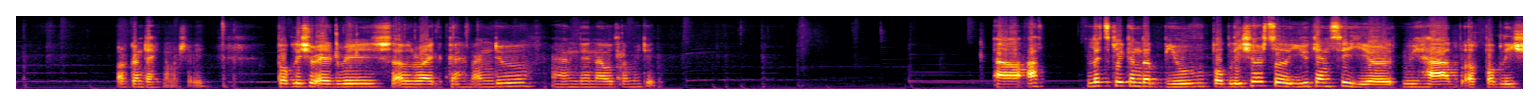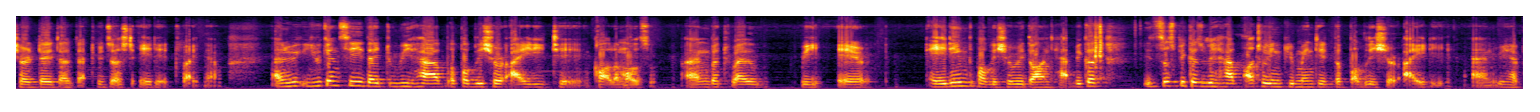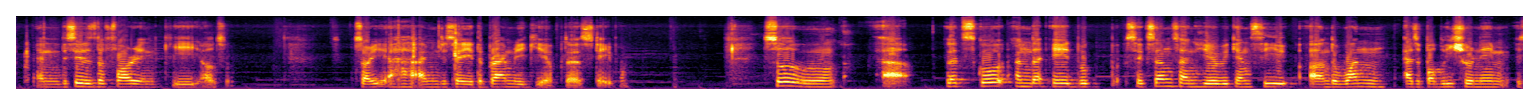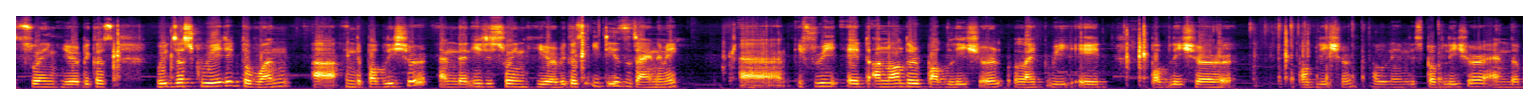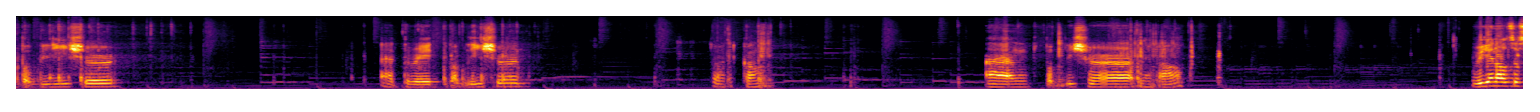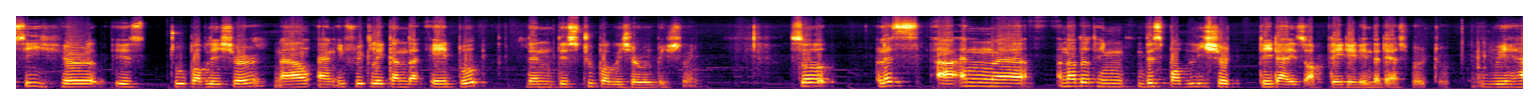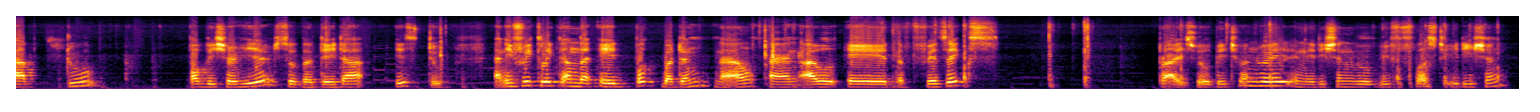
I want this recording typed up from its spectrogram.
or contact number sorry. Publisher address I'll write Kathmandu and then I will submit it uh, let's click on the view publisher. So you can see here we have a publisher data that we just added right now. And we, you can see that we have a publisher id column also. And but while we are adding the publisher we don't have because it's just because we have auto incremented the publisher id and we have and this is the foreign key also. Sorry i mean to say the primary key of the stable. So uh, let's go on the aid book sections and here we can see on uh, the one as a publisher name is showing here because we just created the one uh, in the publisher and then it is showing here because it is dynamic. And if we add another publisher like we add publisher publisher I'll name this publisher and the publisher at the rate and publisher Nepal. We can also see here is two publisher now and if we click on the aid book then this two publisher will be showing. So let's uh, and uh, another thing this publisher data is updated in the dashboard too. We have two publisher here so the data is 2 and if we click on the add book button now and I will add the physics price will be 200 and edition will be first edition.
